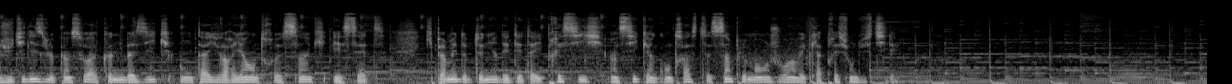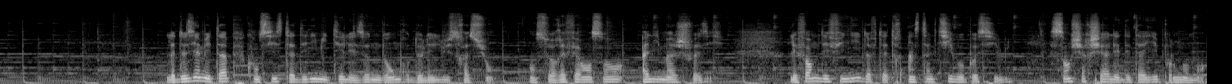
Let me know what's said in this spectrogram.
j'utilise le pinceau à cône basique en taille variant entre 5 et 7, qui permet d'obtenir des détails précis ainsi qu'un contraste simplement jouant avec la pression du stylet. La deuxième étape consiste à délimiter les zones d'ombre de l'illustration, en se référençant à l'image choisie. Les formes définies doivent être instinctives au possible, sans chercher à les détailler pour le moment,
